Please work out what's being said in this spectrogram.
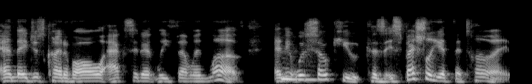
and they just kind of all accidentally fell in love. And mm-hmm. it was mm-hmm. so cute because, especially at the time,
